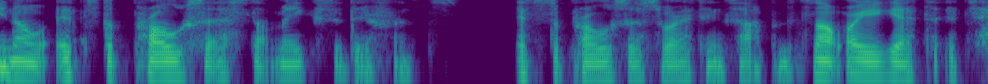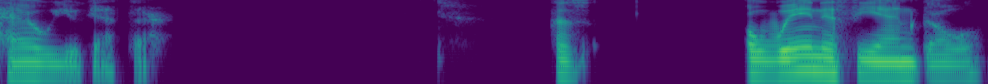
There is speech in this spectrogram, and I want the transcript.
you know, it's the process that makes the difference. It's the process where things happen. It's not where you get to, it's how you get there. Because a win is the end goal.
